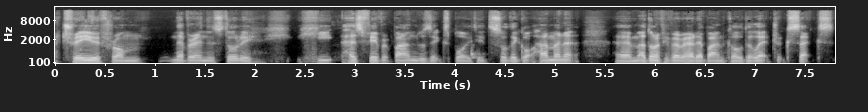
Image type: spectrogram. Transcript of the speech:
Atreyu from Never Ending Story, he, his favorite band was Exploited, so they got him in it. Um, I don't know if you've ever heard of a band called Electric Six.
